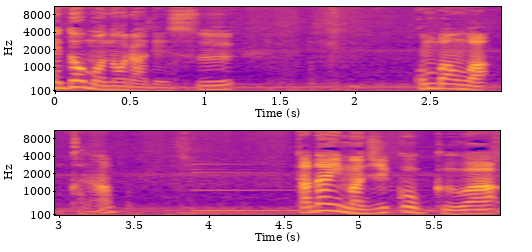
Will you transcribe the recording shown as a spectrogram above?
えー、どうも、ノラです。こんばんは、かな？ただいま時刻は、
